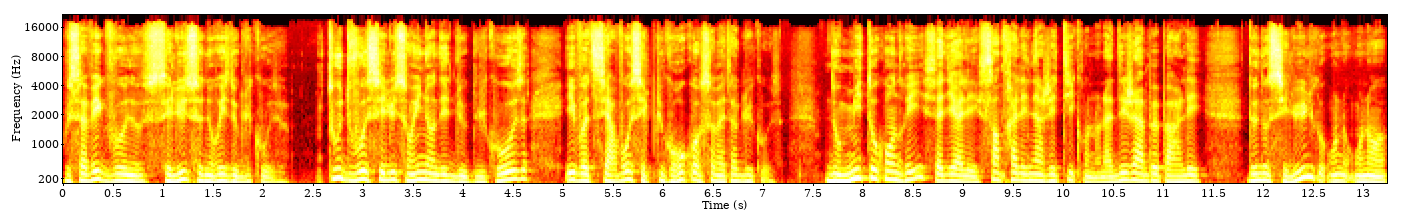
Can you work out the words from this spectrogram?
Vous savez que vos cellules se nourrissent de glucose. Toutes vos cellules sont inondées de glucose et votre cerveau, c'est le plus gros consommateur de glucose. Nos mitochondries, c'est-à-dire les centrales énergétiques, on en a déjà un peu parlé de nos cellules, on,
